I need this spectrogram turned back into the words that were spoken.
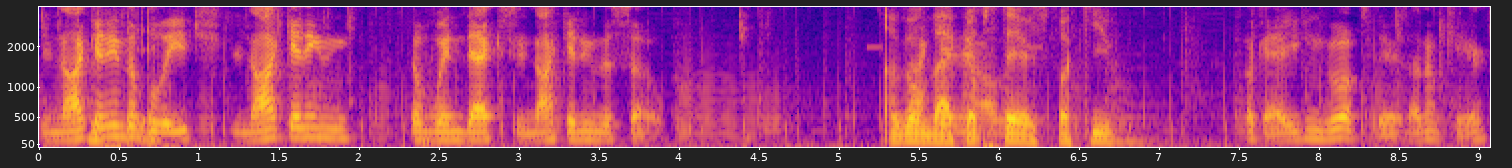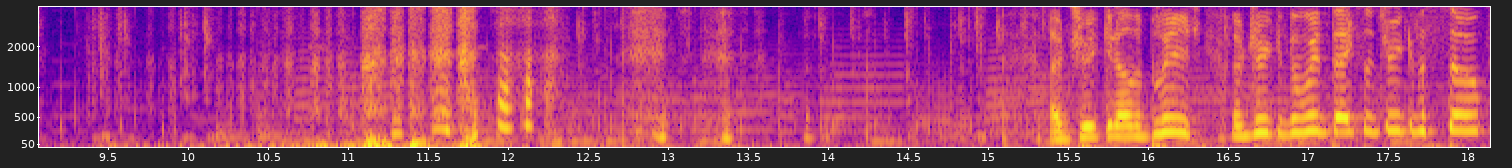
You're not getting the bleach. You're not getting the Windex. You're not getting the soap. I'm going back upstairs. Fuck you. Okay, you can go upstairs. I don't care. I'm drinking all the bleach. I'm drinking the Windex. I'm drinking the soap.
